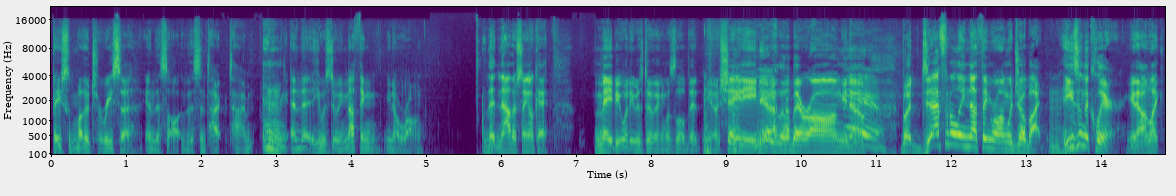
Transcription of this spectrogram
basically Mother Teresa in this uh, this entire time, and that he was doing nothing, you know, wrong. That now they're saying, okay, maybe what he was doing was a little bit, you know, shady, maybe Yeah. a little bit wrong, you know, Yeah. but definitely nothing wrong with Joe Biden. Mm-hmm. He's in the clear. You know, I'm like,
